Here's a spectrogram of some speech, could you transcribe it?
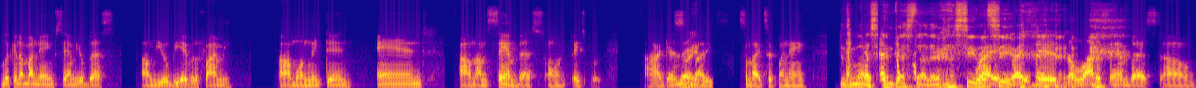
looking at my name, Samuel Best. Um, you'll be able to find me um, on LinkedIn, and um, I'm Sam Best on Facebook. Uh, I guess right. somebody somebody took my name. There's a lot of Sam Best out there. Let's see. Let's right, see. right. There's a lot of Sam Best, um,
